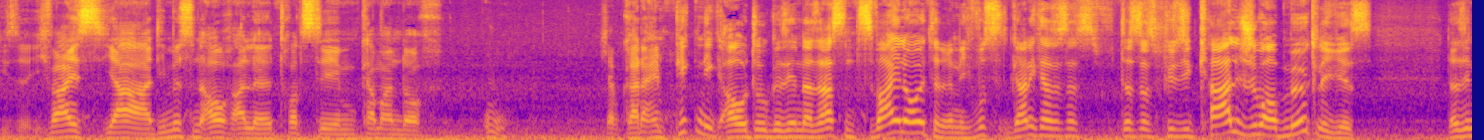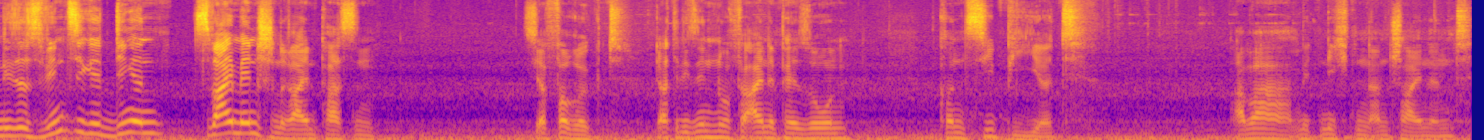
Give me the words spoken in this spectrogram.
Diese, ich weiß, ja, die müssen auch alle, trotzdem kann man doch. Oh, ich habe gerade ein Picknickauto gesehen, da saßen zwei Leute drin. Ich wusste gar nicht, dass das, dass das physikalisch überhaupt möglich ist dass in dieses winzige Ding zwei Menschen reinpassen. Ist ja verrückt. Ich dachte, die sind nur für eine Person konzipiert. Aber mitnichten anscheinend.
